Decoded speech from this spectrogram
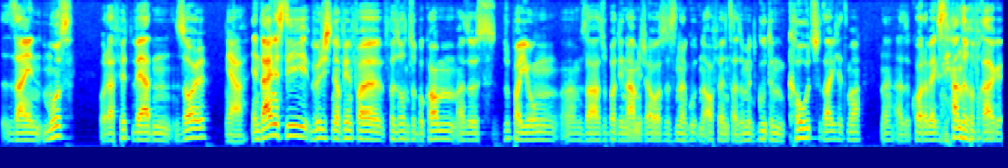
sein muss oder fit werden soll ja, in Dynasty würde ich ihn auf jeden Fall versuchen zu bekommen. Also ist super jung, äh, sah super dynamisch aus, ist in einer guten Offense, also mit gutem Coach, sage ich jetzt mal. Ne? Also Quarterback ist die andere Frage.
